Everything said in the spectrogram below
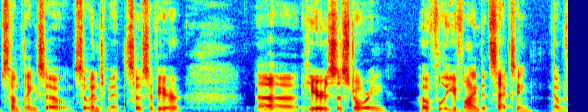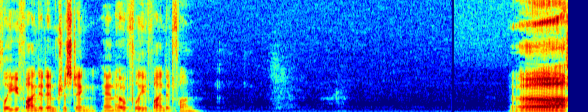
something so so intimate so severe uh, here's a story. Hopefully, you find it sexy. Hopefully, you find it interesting. And hopefully, you find it fun. Ugh.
